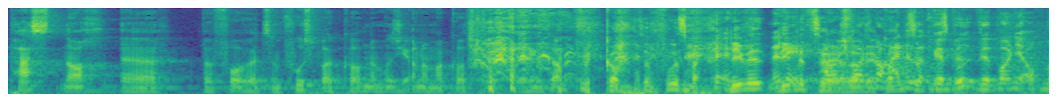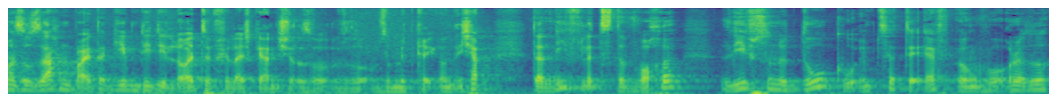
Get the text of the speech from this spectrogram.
passt noch, äh, bevor wir zum Fußball kommen, da muss ich auch noch mal kurz hinkommen. kommen zum Fußball. Liebe, nee, liebe Zuhörer, wollte noch eine Sache, wir, wir, wollen ja auch mal so Sachen weitergeben, die die Leute vielleicht gar nicht so, so, so mitkriegen. Und ich habe, da lief letzte Woche, lief so eine Doku im ZDF irgendwo oder so,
